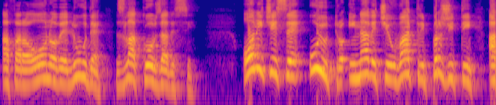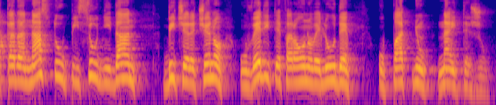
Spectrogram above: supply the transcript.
a faraonove ljude zla kov zadesi. Oni će se ujutro i naveće u vatri pržiti, a kada nastupi sudnji dan, bit će rečeno uvedite faraonove ljude u patnju najtežu.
